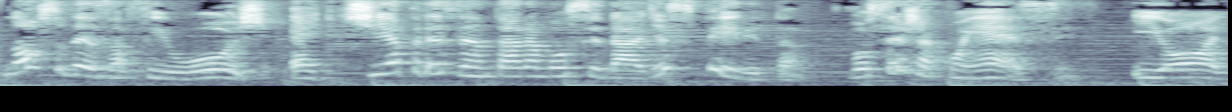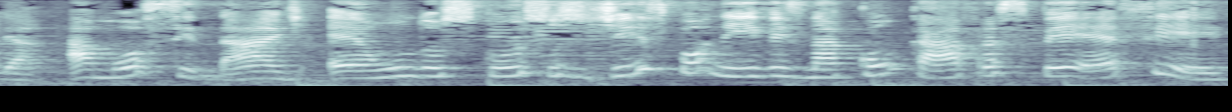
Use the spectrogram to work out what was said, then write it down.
Nosso desafio hoje é te apresentar a Mocidade Espírita. Você já conhece? E olha, a mocidade é um dos cursos disponíveis na Concafras PSE.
